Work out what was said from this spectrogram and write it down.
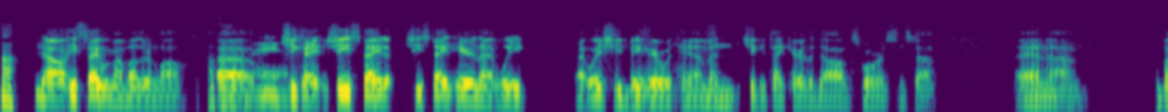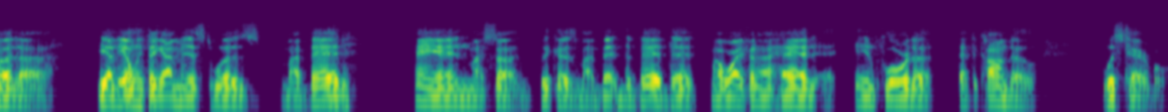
Huh? No, he stayed with my mother-in-law. Okay. Uh, Man. she came, she stayed, she stayed here that week. That way she'd be here with him and she could take care of the dogs for us and stuff. And, um, but, uh, yeah, the only thing I missed was my bed and my son because my bed, the bed that my wife and I had in Florida at the condo was terrible.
